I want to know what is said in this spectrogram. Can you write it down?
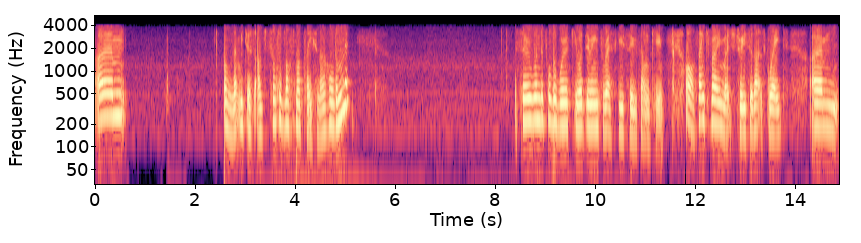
Um, oh, let me just, I've sort of lost my place now. Hold on a minute. So wonderful the work you're doing for Rescue Sue. Thank you. Oh, thank you very much, Teresa. That's great. Um,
